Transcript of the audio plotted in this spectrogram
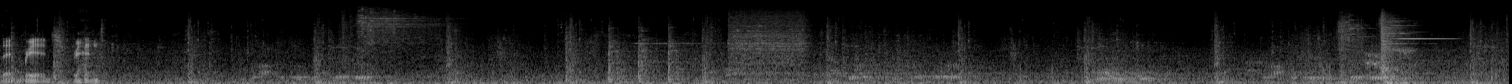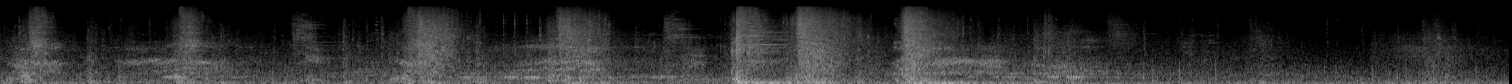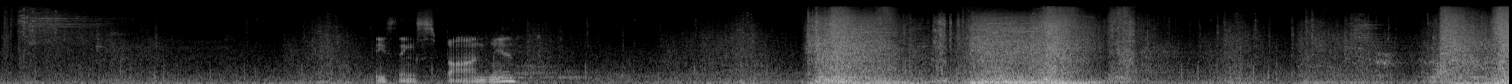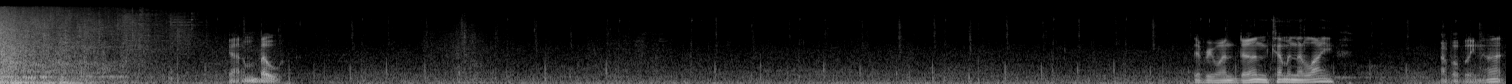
that bridge, friend. man. Got them both. Is everyone done coming to life? Probably not.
